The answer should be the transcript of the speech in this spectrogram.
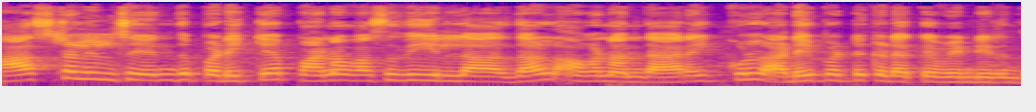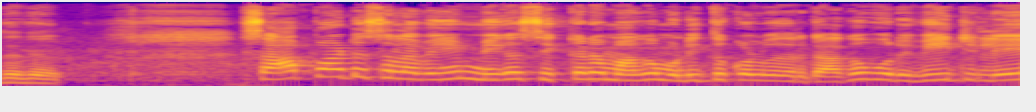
ஹாஸ்டலில் சேர்ந்து படிக்க பண வசதி இல்லாததால் அவன் அந்த அறைக்குள் அடைபட்டு கிடக்க வேண்டியிருந்தது. சாப்பாட்டு செலவையும் மிக சிக்கனமாக முடித்துக்கொள்வதற்காக ஒரு வீட்டிலே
